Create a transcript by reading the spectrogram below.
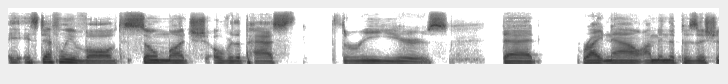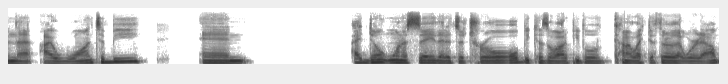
it's definitely evolved so much over the past three years that right now I'm in the position that I want to be, and I don't want to say that it's a troll because a lot of people kind of like to throw that word out.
